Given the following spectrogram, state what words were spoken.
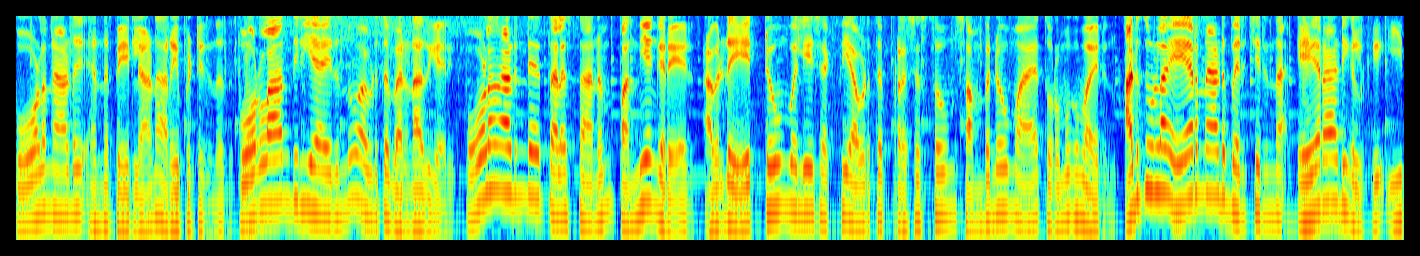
പോളനാട് എന്ന പേരിലാണ് അറിയപ്പെട്ടിരുന്നത്. പോർളാന്തിരിയായിരുന്നു അവിടുത്തെ ഭരണാധികാരി. പോളനാടിന്റെ തലസ്ഥാനം പന്നിയങ്കരയായിരുന്നു. അവരുടെ ഏറ്റവും വലിയ ശക്തി അവിടുത്തെ പ്രശസ്തവും സമ്പന്നവുമായ തുറമുഖമായിരുന്നു. അടുത്തുള്ള ഏറനാട് ഭരിച്ചിരുന്ന ഏറാടികൾക്ക് ഈ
